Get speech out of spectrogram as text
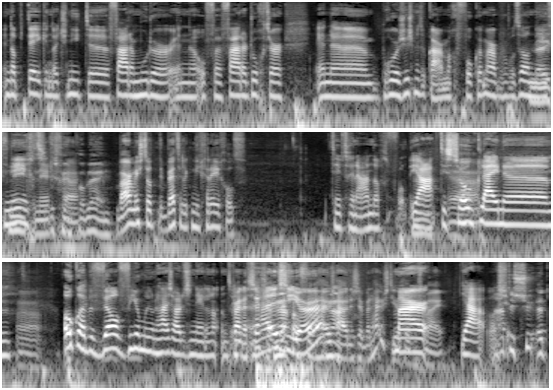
En dat betekent dat je niet eh, vader, moeder en, eh, of eh, vader, dochter en eh, broer, zus met elkaar mag fokken. Maar bijvoorbeeld wel neef, Neef, nicht. nicht. is geen ja. probleem. Waarom is dat wettelijk niet geregeld? Het heeft geen aandacht. Voor, ja, het is Ja. zo'n kleine... Ja. Ook al hebben we wel 4 miljoen huishoudens in Nederland Ik kan zeggen, huisdier. veel huishoudens hebben een huisdier Maar- volgens mij. Ja, Ja, het, is het,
